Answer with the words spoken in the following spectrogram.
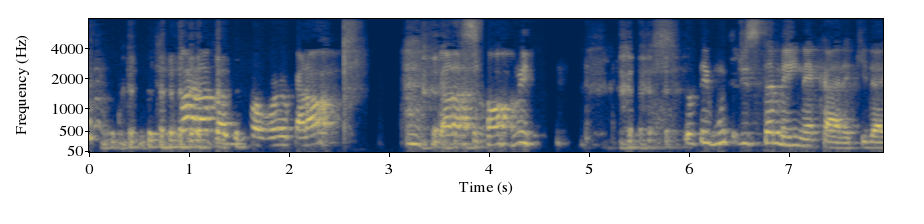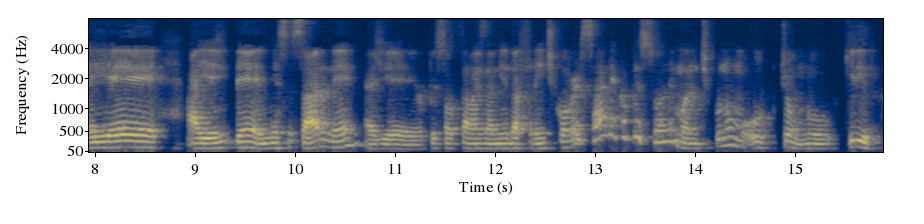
Vai lá pra mim, por favor, o cara, o cara some. Eu tenho muito disso também, né, cara? Que daí é. Aí é necessário, né? O pessoal que tá mais na linha da frente conversar né, com a pessoa, né, mano? Tipo, no, o, meu querido,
